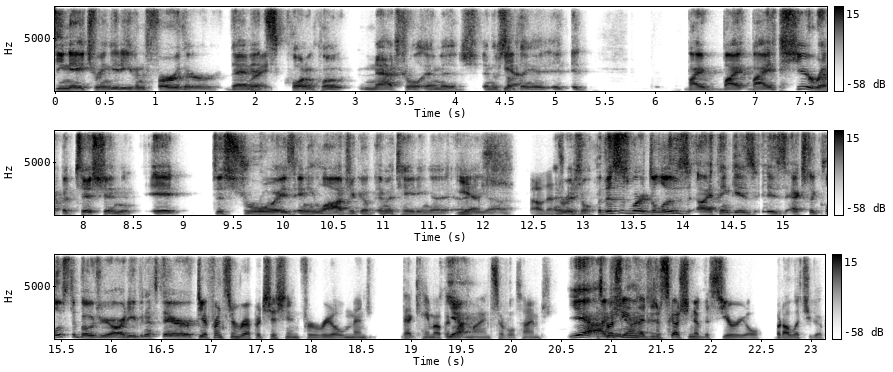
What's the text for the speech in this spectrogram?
denaturing it even further than Right. its quote unquote natural image, and there's Yeah. something it, it by by by sheer repetition it destroys any logic of imitating a, a, yes uh, oh an that's good. original. But this is where Deleuze, I think, is is actually close to Baudrillard, even if they're Difference and Repetition for real men that came up in Yeah. my mind several times yeah, especially I mean, in the I- discussion of the serial. but i'll let you go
